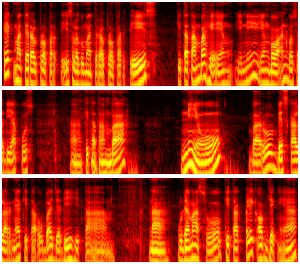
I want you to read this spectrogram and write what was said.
klik material properties, logo material properties, kita tambah ya yang ini yang bawaan gak usah dihapus. Nah, kita tambah new, baru base colornya kita ubah jadi hitam. Nah, udah masuk, kita klik objeknya,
